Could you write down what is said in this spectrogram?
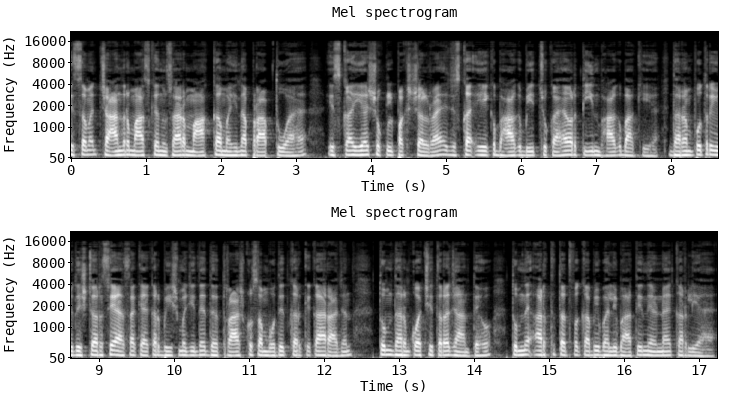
इस समय चांद्र मास के अनुसार माघ का महीना प्राप्त हुआ है। इसका यह शुक्ल पक्ष चल रहा है, जिसका एक भाग बीत चुका है और तीन भाग बाकी है। धर्मपुत्र युधिष्ठर से ऐसा कहकर भीष्म जी ने धृतराज को संबोधित करके कहा, राजन, तुम धर्म को अच्छी तरह जानते हो। तुमने अर्थ तत्व का भी भली भांति निर्णय कर लिया है।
